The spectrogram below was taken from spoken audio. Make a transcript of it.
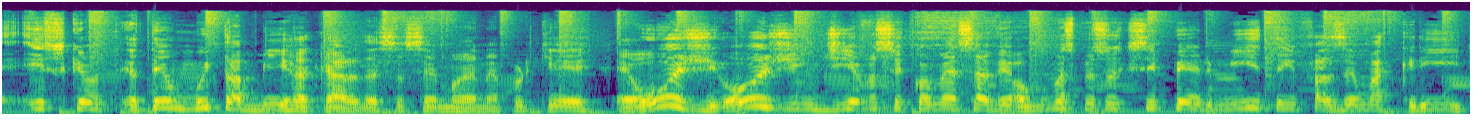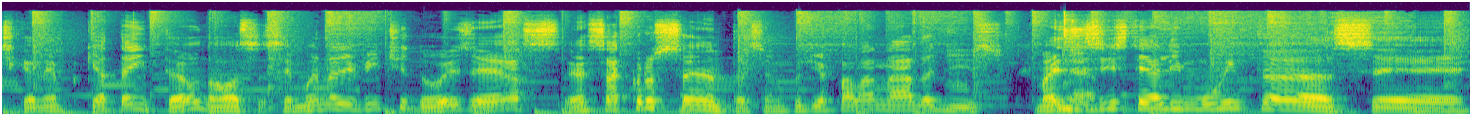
É isso que eu, eu tenho muita birra, cara, dessa semana, porque é hoje, hoje em dia você começa a ver algumas pessoas que se permitem fazer uma crítica, né? Porque até então, nossa, semana de 22 é, é sacrossanta, você não podia falar nada disso. Mas é. existem ali muitas é,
